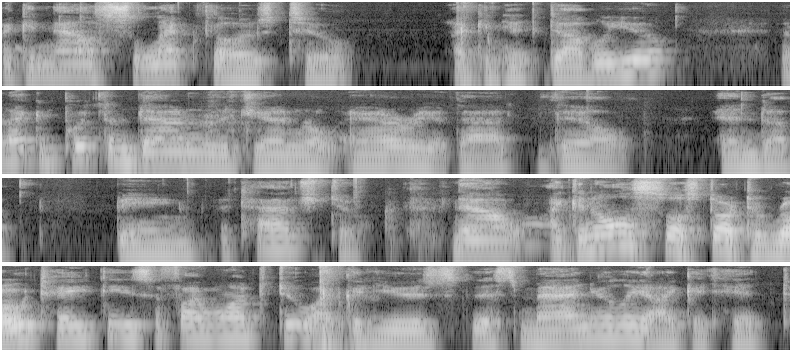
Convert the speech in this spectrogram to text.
I can now select those two. I can hit W, and I can put them down in the general area that they'll end up being attached to. Now, I can also start to rotate these if I want to. I could use this manually. I could hit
